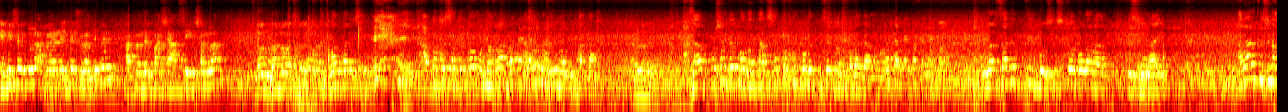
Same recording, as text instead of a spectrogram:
এই বিষয়গুলো আপনারা নির্দেশনা দেবেন। আপনাদের পাশে আছি ইনশাল্লাহ। ধন্যবাদ আপনাদের সাথে ঢাকা। যার প্রসঙ্গের কথা তার সাথে খুব বলে দিচ্ছে যে সবাই গান ওনার চারিত্রিক বৈশিষ্ট্য বলার আর কিছু নাই। আর আর কিছু না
